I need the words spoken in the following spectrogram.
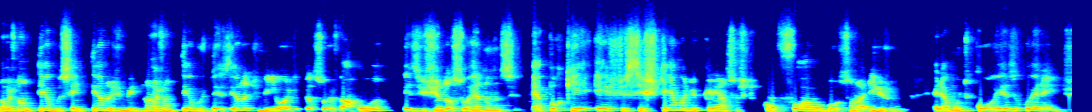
nós não temos centenas de nós não temos dezenas de milhões de pessoas na rua exigindo a sua renúncia. É porque este sistema de crenças que conforma o bolsonarismo ele é muito coeso e coerente.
